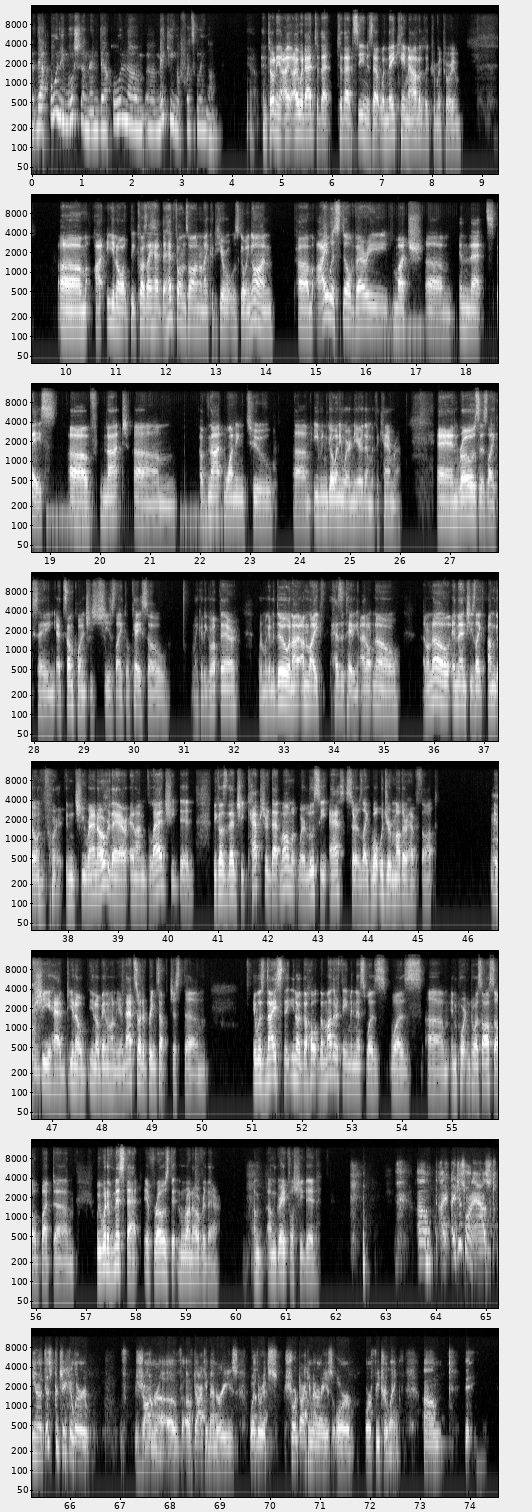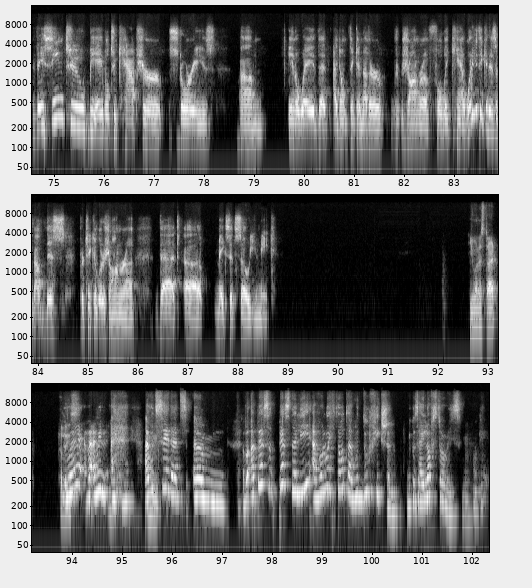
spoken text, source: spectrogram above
their own emotion and their own um, uh, making of what's going on yeah and tony I, I would add to that to that scene is that when they came out of the crematorium um i you know because i had the headphones on and i could hear what was going on um i was still very much um in that space of not um of not wanting to um even go anywhere near them with the camera and Rose is like saying at some point she's she's like, okay, so am I going to go up there? What am I going to do? And I, I'm like hesitating. I don't know. I don't know. And then she's like, I'm going for it. And she ran over there. And I'm glad she did because then she captured that moment where Lucie asks her, like, what would your mother have thought mm. if she had, you know, you know, been on here? And that sort of brings up just um it was nice that you know the whole the mother theme in this was was um, important to us also but um, we would have missed that if rose didn't run over there i'm i'm grateful she did um, I, I just want to ask you know this particular genre of, of documentaries whether it's short documentaries or or feature length um, they seem to be able to capture stories um, in a way that I don't think another genre fully can. What do you think it is about this particular genre that uh, makes it so unique? You want to start? Well, I mean, I would mm-hmm. say that um, I pers- personally, I've always thought I would do fiction because I love stories. Mm. Okay.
